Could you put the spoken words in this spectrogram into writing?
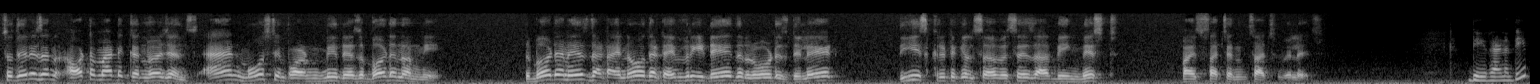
So there is an automatic convergence, and most importantly, there's a burden on me. The burden is that I know that every day the road is delayed, these critical services are being missed by such and such village. D. Ranadeep,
